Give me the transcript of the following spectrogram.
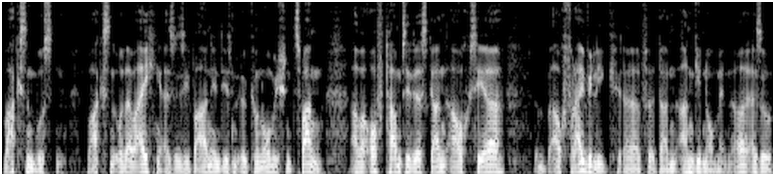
wachsen mussten wachsen oder weichen. Also sie waren in diesem ökonomischen Zwang. Aber oft haben sie das dann auch sehr auch freiwillig äh, dann angenommen. Also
